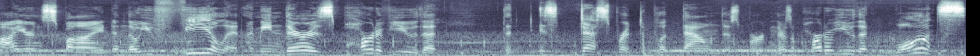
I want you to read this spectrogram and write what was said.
Iron spined, and though you feel it, I mean, there is part of you that that is desperate to put down this burden. There's a part of you that wants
